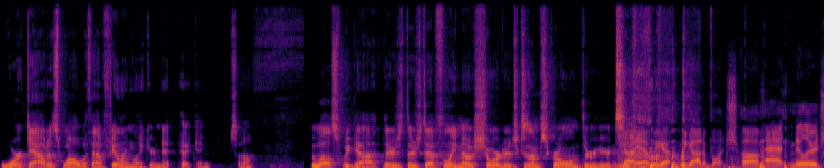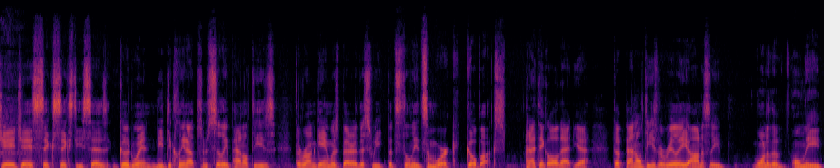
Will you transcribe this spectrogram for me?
work out as well without feeling like you're nitpicking. So, who else we got? There's there's definitely no shortage because I'm scrolling through here too. No, yeah, we got we got a bunch. Um, at Miller JJ six sixty says, "Good win. Need to clean up some silly penalties. The run game was better this week, but still need some work. Go Bucks." And I think all that, yeah, the penalties were really, honestly, one of the only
